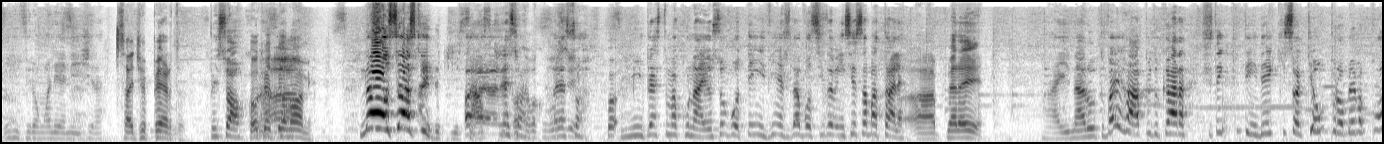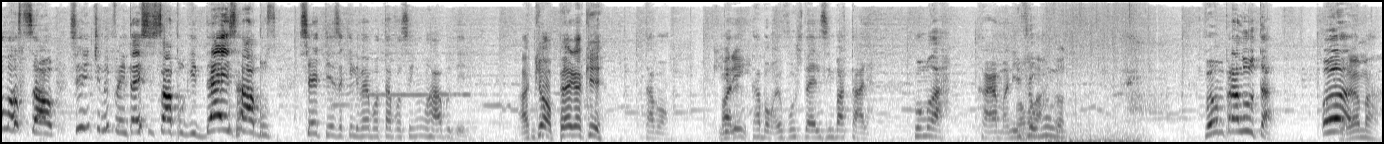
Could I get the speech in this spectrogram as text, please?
Ele virou um alienígena. Sai de perto. Pessoal... Qual que é o teu ah. nome? Não, Sasuke! Daqui, Sasuke. olha só, olha só. Me empresta uma kunai. Eu sou o Goten e vim ajudar vocês a vencer essa batalha. Ah, pera aí. Aí, Naruto, vai rápido, cara. Você tem que entender que isso aqui é um problema colossal. Se a gente não enfrentar esse sapo de 10 rabos, certeza que ele vai botar você em um rabo dele. Aqui, ó, pega aqui. Tá bom. Olha, tá bom, eu vou ajudar eles em batalha. Vamos lá. Karma, nível Vamos 1. Vamos pra luta. Ô! Caramba.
